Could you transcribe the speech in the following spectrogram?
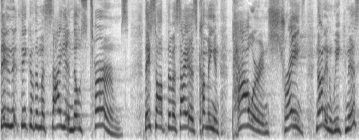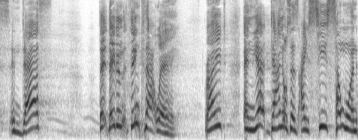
They didn't think of the Messiah in those terms. They saw the Messiah as coming in power and strength, not in weakness and death. They, they didn't think that way, right? And yet Daniel says, I see someone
